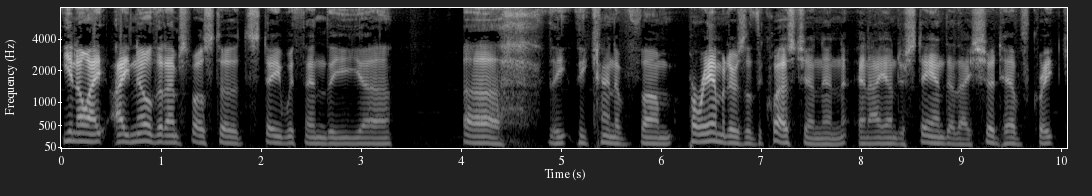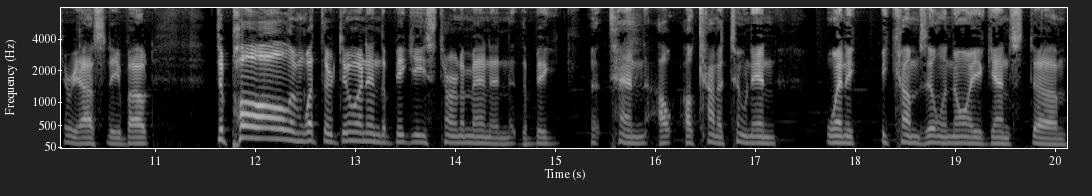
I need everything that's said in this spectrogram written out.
you know, I, I know that I'm supposed to stay within the uh, uh, the the kind of um, parameters of the question, and and I understand that I should have great curiosity about DePaul and what they're doing in the Big East tournament and the Big uh, Ten. I'll I'll kind of tune in when it becomes Illinois against um,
